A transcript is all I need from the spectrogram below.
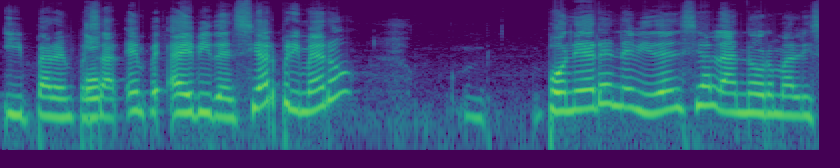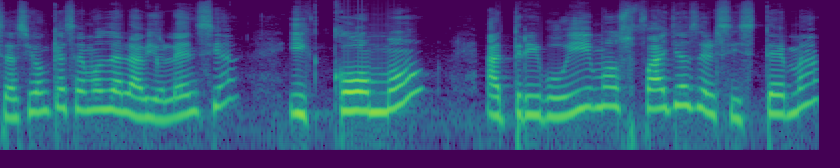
y para empezar, empe- a evidenciar primero, poner en evidencia la normalización que hacemos de la violencia y cómo atribuimos fallas del sistema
